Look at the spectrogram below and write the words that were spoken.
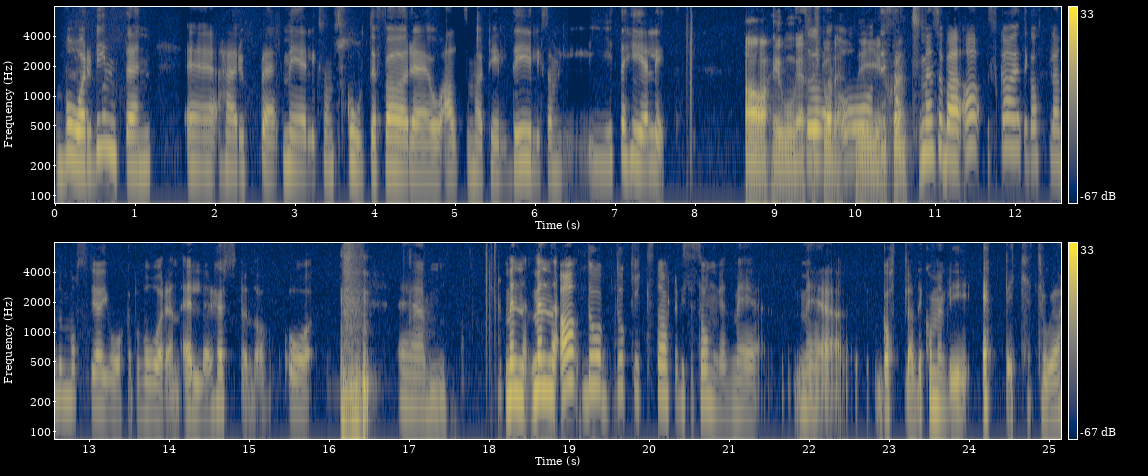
vårvintern eh, här uppe med liksom skoterföre och allt som hör till. Det är liksom lite heligt. ja, jo, jag Så, förstår det. åh, Det är ju satt- skönt. Men så bara, ja, ska jag till Gotland då måste jag ju åka på våren eller hösten då. Och, ehm, men, men ja, då, då kickstartar vi säsongen med, med Gotland. Det kommer bli epic tror jag.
